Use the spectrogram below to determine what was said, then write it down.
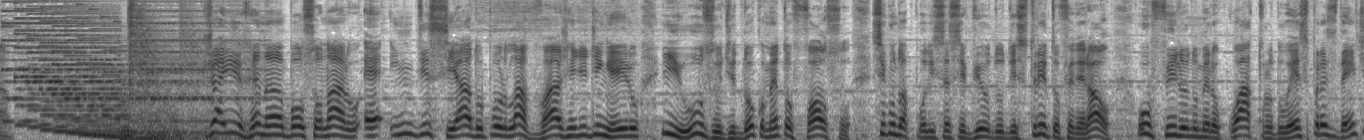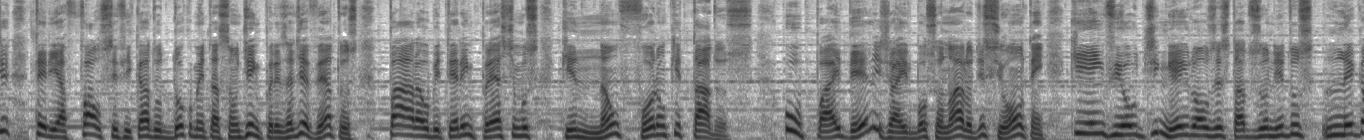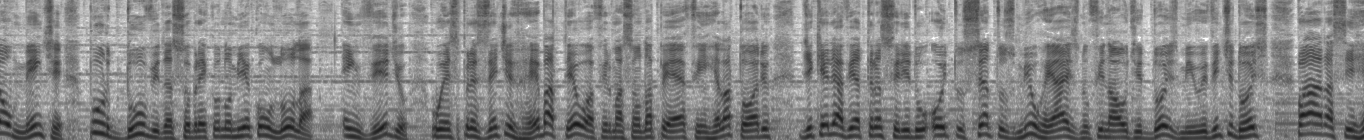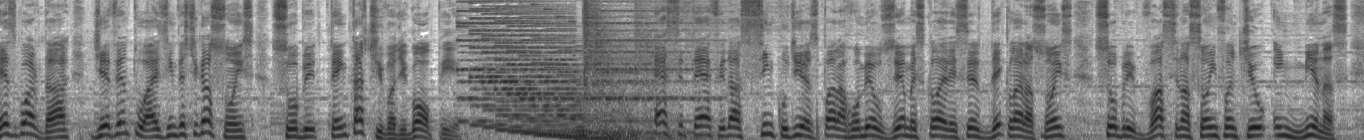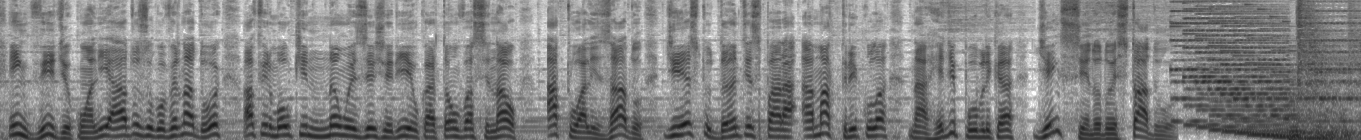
Jair Renan Bolsonaro é indiciado por lavagem de dinheiro e uso de documento falso. Segundo a Polícia Civil do Distrito Federal, o filho número 4 do ex-presidente teria falsificado documentação de empresa de eventos para obter empréstimos que não foram quitados. O pai dele, Jair Bolsonaro, disse ontem que enviou dinheiro aos Estados Unidos legalmente por dúvidas sobre a economia com Lula. Em vídeo, o ex-presidente rebateu a afirmação da PF em relatório de que ele havia transferido 800 mil reais no final de 2022 para se resguardar de eventuais investigações sobre tentativa de golpe. STF dá cinco dias para Romeu Zema esclarecer declarações sobre vacinação infantil em Minas. Em vídeo com aliados, o governador afirmou que não exigiria o cartão vacinal atualizado de estudantes para a matrícula na rede pública de ensino do Estado.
